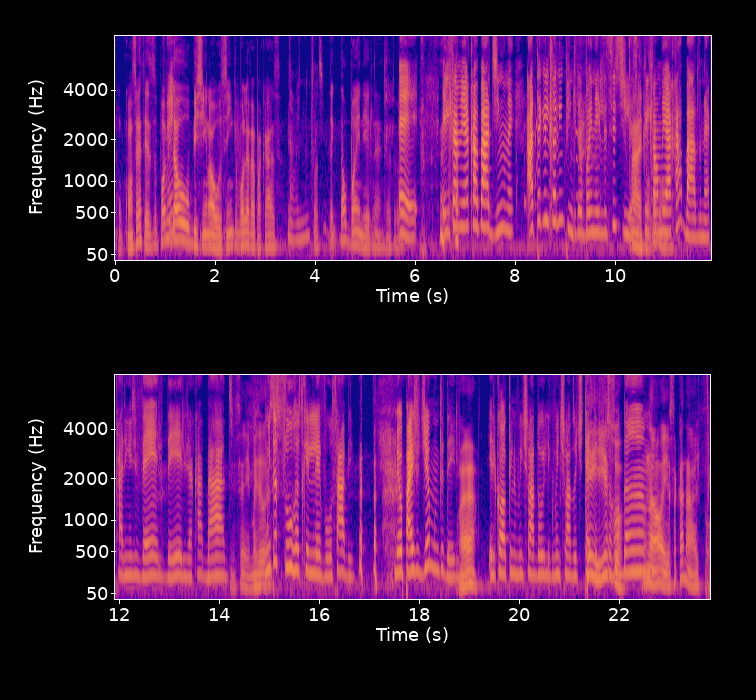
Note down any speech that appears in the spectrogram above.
com, com certeza. Pode me Né? dar o bichinho lá, o ursinho, que eu vou levar pra casa. Não, ele não Só pode. tem que dar o banho nele, né? Tô- É, ele tá meio acabadinho, né? Até que ele tá limpinho, que deu banho nele esses dias. Ah, só que então ele tá tá meio acabado, né? A carinha de velho dele, de acabado. Isso aí, mas eu... Muitas surras que ele levou, sabe? Meu pai judia muito dele. É? Ele coloca ele no ventilador, liga o ventilador de teto, Que ele isso? fica rodando. Não, aí é sacanagem, pô.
